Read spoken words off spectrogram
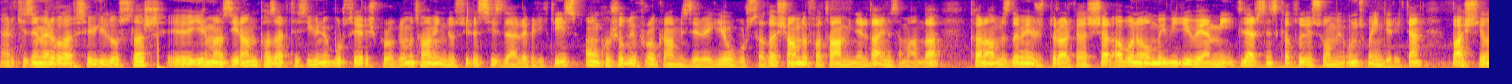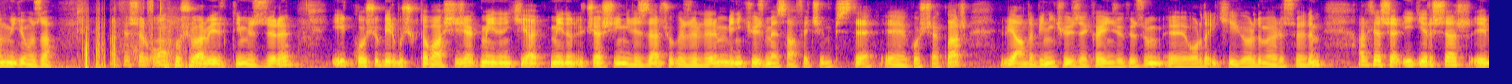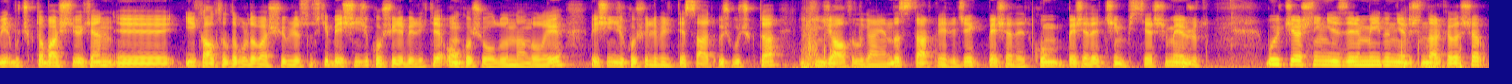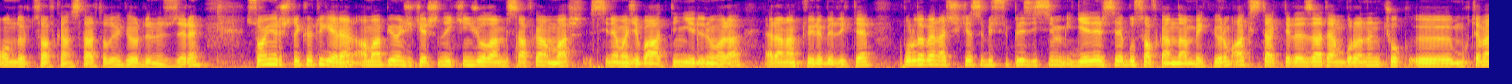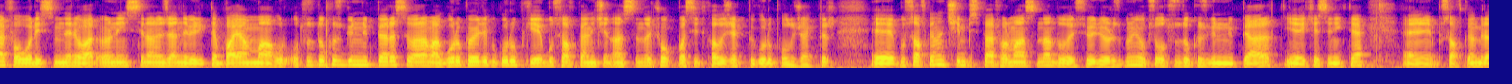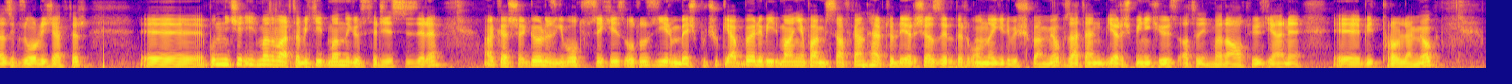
Herkese merhabalar sevgili dostlar. Ee, 20 Haziran Pazartesi günü Bursa Yarış Programı tahmin videosuyla sizlerle birlikteyiz. 10 koşul bir program bizleri bekliyor Bursa'da. Şanlıurfa tahminleri de aynı zamanda kanalımızda mevcuttur arkadaşlar. Abone olmayı, videoyu beğenmeyi, dilerseniz katıl üyesi olmayı unutmayın diyerekten başlayalım videomuza. Arkadaşlar 10 koşu var belirttiğimiz üzere. İlk koşu 1.30'da başlayacak. Meydan, 2, Meydan 3 yaşlı İngilizler çok özür dilerim. 1200 mesafe çim pistte e, koşacaklar. Bir anda 1200'e kayınca gözüm e, orada 2'yi gördüm öyle söyledim. Arkadaşlar ilk yarışlar e, 1.30'da başlıyorken e, ilk altılıda burada başlıyor biliyorsunuz ki 5. koşu ile birlikte 10 koşu olduğundan dolayı 5. koşu ile birlikte saat 3.30'da ikinci altılı ganyanında start verilecek. 5 adet kum 5 adet çim pist yarışı mevcut. Bu 3 yaşlı İngilizlerin maiden yarışında arkadaşlar 14 safkan start alıyor gördüğünüz üzere. Son yarışta kötü gelen ama bir önceki yarışında ikinci olan bir safkan var. Sinemacı Bahattin 7 numara Eren Aktu ile birlikte. Burada ben açıkçası bir sürpriz isim gelirse bu safkandan bekliyorum. Aksi takdirde zaten buranın çok e, muhtemel favori isimleri var. Örneğin Sinan Özen'le birlikte Bayan Mahur. 39 günlük bir arası var ama grup öyle bir grup ki bu safkan için aslında çok basit kalacak bir grup olacaktır. E, bu safkanın Çimpis performansından dolayı söylüyoruz bunu. Yoksa 39 günlük bir ara e, kesinlikle e, bu safkanı birazcık zorlayacaktır. Ee, bunun için idmanı var tabii ki idmanını göstereceğiz sizlere. Arkadaşlar gördüğünüz gibi 38, 30, 25 buçuk ya böyle bir idman yapan bir safkan her türlü yarışa hazırdır. Onunla ilgili bir şüphem yok. Zaten yarış 1200, atın idmanı 600 yani e, bir problem yok.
